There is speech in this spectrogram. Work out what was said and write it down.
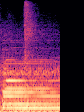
Música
